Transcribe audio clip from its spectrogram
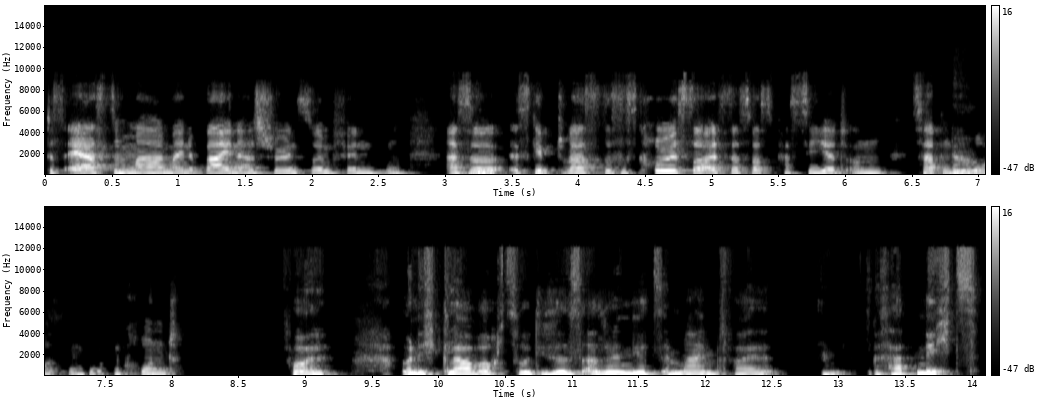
das erste Mal meine Beine als schön zu empfinden. Also mhm. es gibt was, das ist größer als das, was passiert und es hat einen, ja. einen guten Grund. Voll. Und ich glaube auch so dieses, also jetzt in meinem Fall, es hat nichts,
